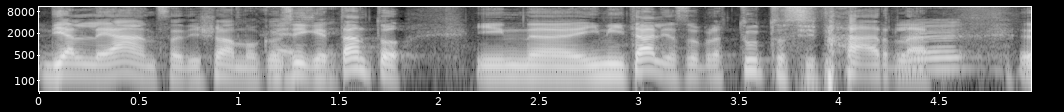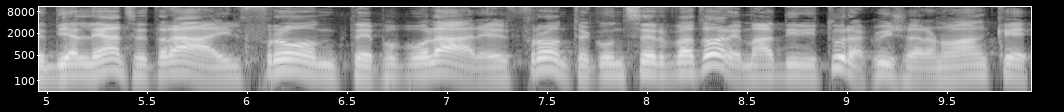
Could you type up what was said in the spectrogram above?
di alleanza, diciamo così, eh, che sì. tanto in, in, Italia soprattutto si parla eh. eh. di alleanze tra il fronte popolare e il fronte conservatore, ma addirittura qui c'erano anche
